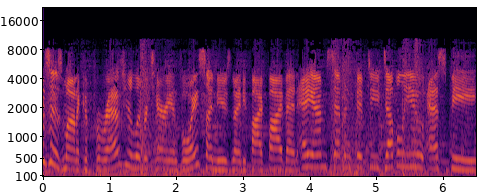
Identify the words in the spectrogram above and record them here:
This is Monica Perez, your libertarian voice on News 95.5 and AM 750 WSB.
